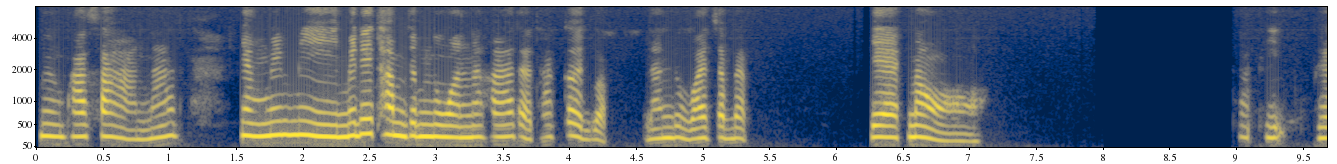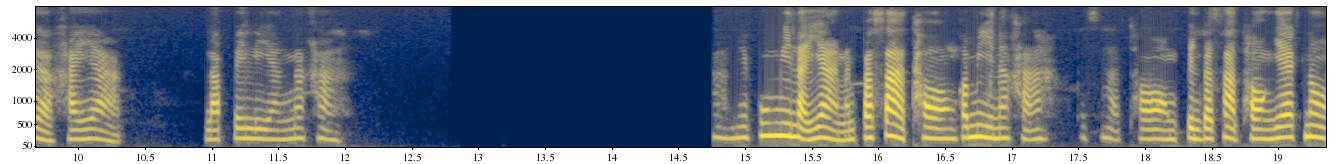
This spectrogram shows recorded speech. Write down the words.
เมืองพาสานนะ ยังไม่มีไม่ได้ทำจำนวนนะคะ แต่ถ้าเกิดแบบนั้นดูว่าจะแบบแยกหน่อถ้าพี่เผื่อใครอยากรับไปเลี้ยงนะคะ ค่ะแม่กุ้งมีหลายอย่างนั้นปราสาททองก็มีนะคะ ปราสาททองเป็นปราสาททองแยกหน่อ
